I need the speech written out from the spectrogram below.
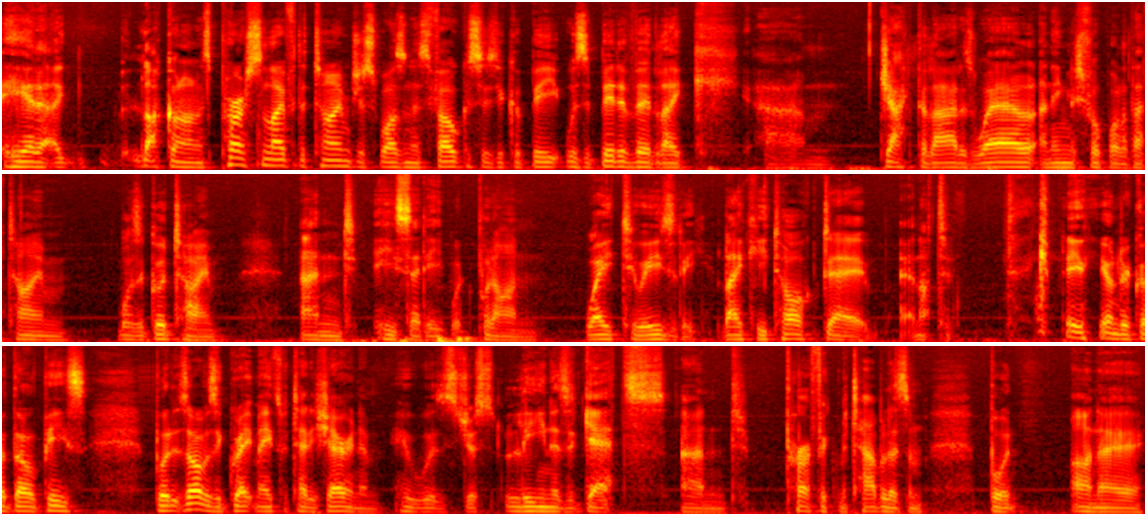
He had a lot going on in his personal life at the time, just wasn't as focused as he could be. It Was a bit of a like um, Jack the lad as well, and English football at that time was a good time. And he said he would put on weight too easily. Like he talked, uh, not to completely undercut the whole piece, but it's always a great mates with Teddy Sheringham, who was just lean as it gets and perfect metabolism. But on a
